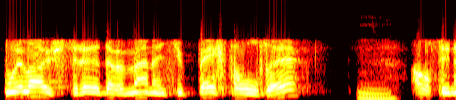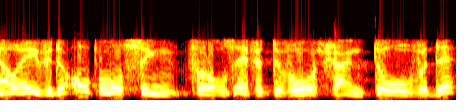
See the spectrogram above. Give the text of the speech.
Moet je luisteren, dat mannetje Pechtold, hè? Als hij nou even de oplossing voor ons even tevoorschijn toverde...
